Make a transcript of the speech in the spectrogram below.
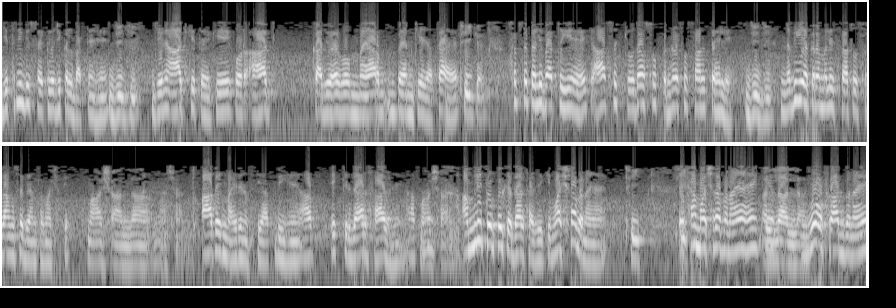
جتنی بھی سائیکولوجیکل باتیں ہیں جی جی۔ جنہیں آج کی تحقیق اور آج کا جو ہے وہ معیار بیان کیا جاتا ہے۔ ٹھیک ہے۔ سب سے پہلی بات تو یہ ہے کہ آج سے چودہ سو پندرہ سو سال پہلے جی جی۔ نبی اکرم علیہ سلاط السلام اسے بیان فرما چکے۔ ماشاء اللہ ماشاء اللہ آپ ایک ماہر نفسیات بھی ہیں آپ ایک کردار ساز ہیں آپ ماشاء اللہ عملی طور پر کردار سازی کی معاشرہ بنایا ہے۔ ٹھیک۔ ایسا معاشرہ بنایا ہے کہ اللہ اللہ۔ وہ افراد بنائے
